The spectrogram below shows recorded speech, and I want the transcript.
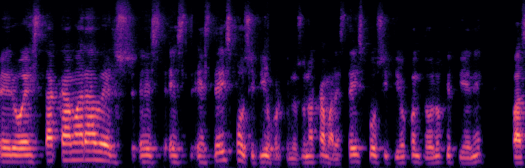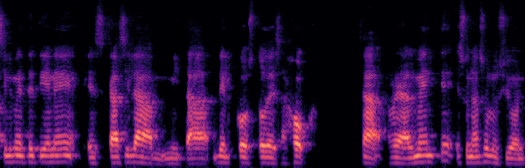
pero esta cámara, este, dispositivo, porque no es una cámara, este dispositivo con todo lo que tiene, fácilmente tiene, es casi la mitad del costo de esa Hawk. O sea, realmente es una solución,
